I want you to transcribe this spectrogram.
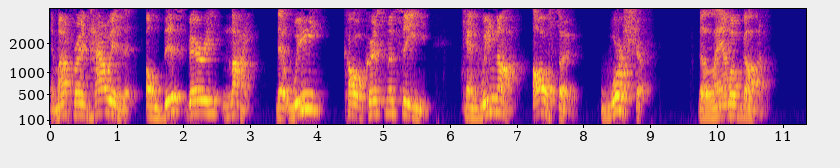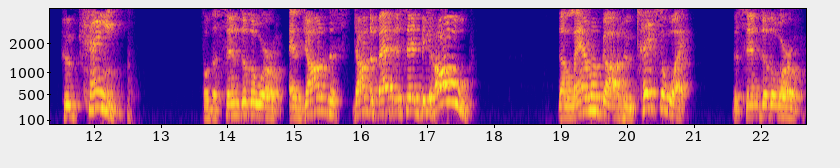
And my friends, how is it on this very night that we call Christmas Eve can we not also worship the Lamb of God who came for the sins of the world? As John the, John the Baptist said, behold, the Lamb of God who takes away the sins of the world.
